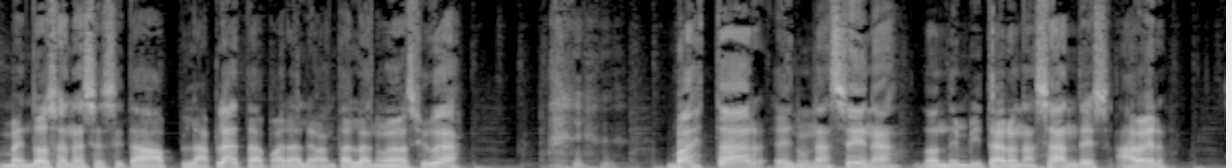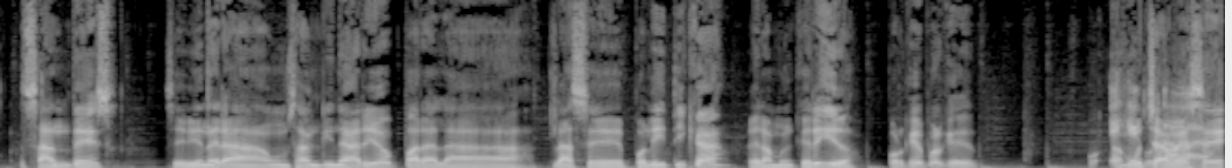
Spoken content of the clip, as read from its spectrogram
Mendoza necesitaba la plata para levantar la nueva ciudad. Va a estar en una cena donde invitaron a Sandes. A ver, Sandes, si bien era un sanguinario para la clase política, era muy querido. ¿Por qué? Porque muchas Ejecutaba, veces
